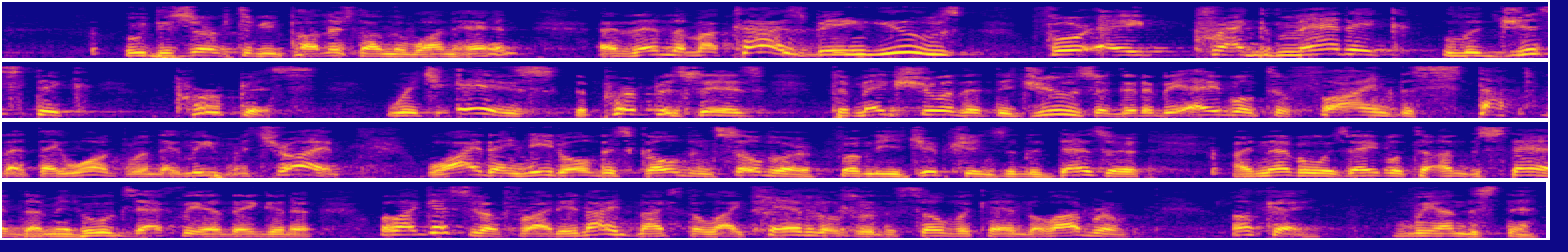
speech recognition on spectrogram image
who deserve to be punished on the one hand, and then the makkah is being used for a pragmatic, logistic purpose which is, the purpose is to make sure that the Jews are going to be able to find the stuff that they want when they leave Mitzrayim. Why they need all this gold and silver from the Egyptians in the desert, I never was able to understand. I mean, who exactly are they going to... Well, I guess, you know, Friday night, nice to light candles with a silver candelabrum. Okay, we understand.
